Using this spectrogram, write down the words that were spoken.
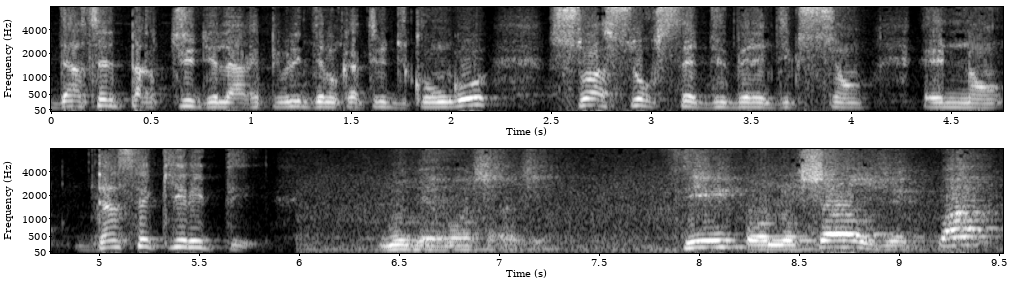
dans cette partie de la République démocratique du Congo soient source de bénédiction et non d'insécurité. Nous devons changer. Si on ne change pas,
